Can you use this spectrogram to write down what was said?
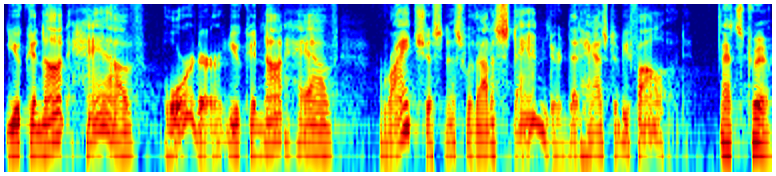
you cannot have order, you cannot have righteousness without a standard that has to be followed. That's true.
